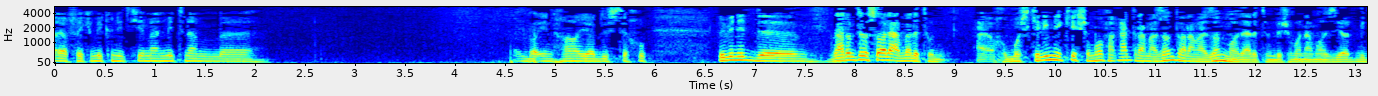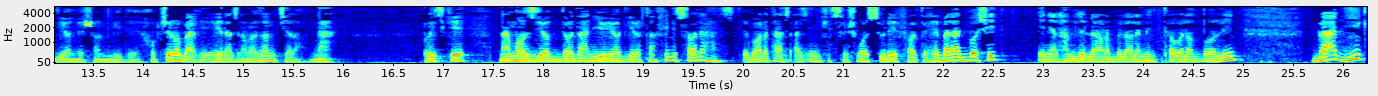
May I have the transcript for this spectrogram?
آیا فکر می‌کنید که من می‌تونم با اینها یا دوست خوب؟ ببینید در سوال اولتون خب مشکل اینه که شما فقط رمضان تا رمضان مادرتون به شما نماز یاد میده یا نشان میده. خب چرا بقیه غیر از رمضان؟ چرا؟ نه. باید که نماز یاد دادن یا یاد گرفتن خیلی ساده هست. عبارت هست از این که شما سوره فاتحه بلد باشید. یعنی الحمدلله رب العالمین تا ولد بعد یک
